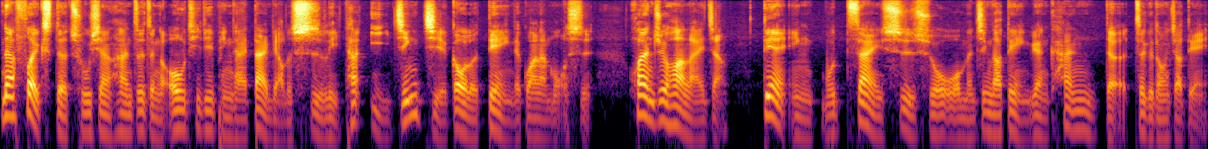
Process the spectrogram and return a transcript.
，Netflix 的出现和这整个 OTT 平台代表的势力，它已经解构了电影的观览模式。换句话来讲。电影不再是说我们进到电影院看的这个东西叫电影，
